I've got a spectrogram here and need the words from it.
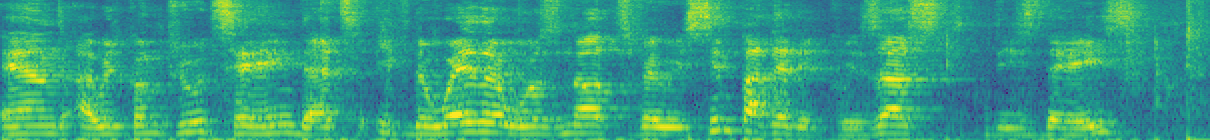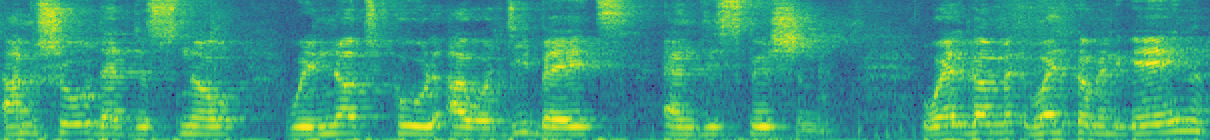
And I will conclude saying that if the weather was not very sympathetic with us these days, I'm sure that the snow will not cool our debates and discussion. Welcome, welcome again,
